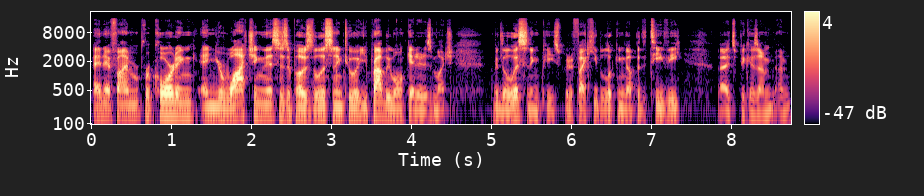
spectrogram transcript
And if I'm recording and you're watching this as opposed to listening to it, you probably won't get it as much with the listening piece. But if I keep looking up at the TV, uh, it's because I'm, I'm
